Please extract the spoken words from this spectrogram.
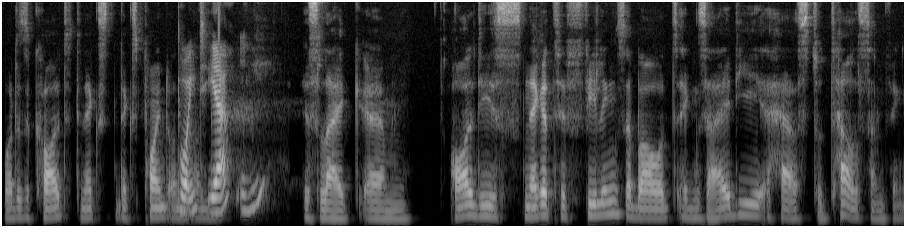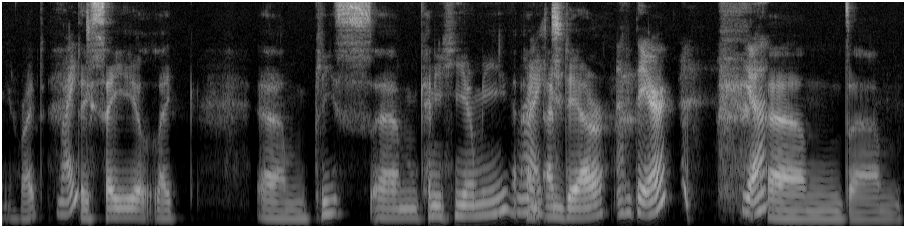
what is it called? The next next point on Point, on- yeah? is like um, all these negative feelings about anxiety has to tell something, right? Right? They say like, um, "Please, um, can you hear me? Right. I'm, I'm there." I'm there. Yeah. and um,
